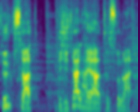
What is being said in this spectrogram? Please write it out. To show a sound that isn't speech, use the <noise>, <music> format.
Türk Saat Dijital Hayatı sunar.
